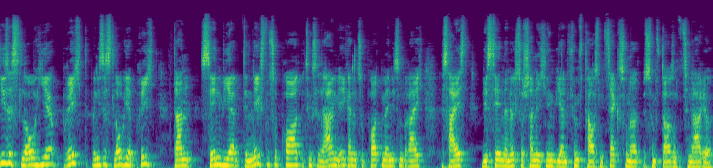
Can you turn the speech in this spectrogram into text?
dieses Low hier bricht, wenn dieses Low hier bricht, dann sehen wir den nächsten Support, beziehungsweise haben wir eh keinen Support mehr in diesem Bereich. Das heißt, wir sehen dann höchstwahrscheinlich irgendwie ein 5600 bis 5000 Szenario.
